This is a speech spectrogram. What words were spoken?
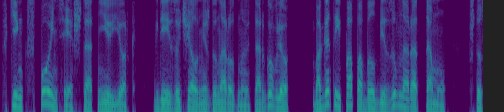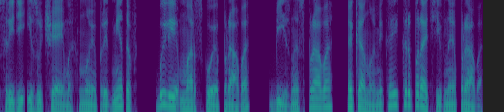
в Кингс-Пойнте, штат Нью-Йорк, где изучал международную торговлю, богатый папа был безумно рад тому, что среди изучаемых мною предметов были морское право, бизнес-право, экономика и корпоративное право.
